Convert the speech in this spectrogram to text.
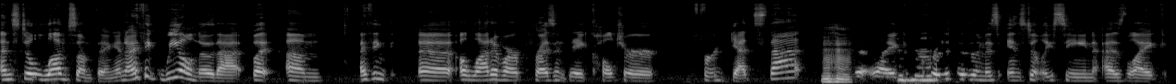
and still love something, and I think we all know that. But um, I think uh, a lot of our present day culture forgets that Mhm. that like Mhm. criticism is instantly seen as like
